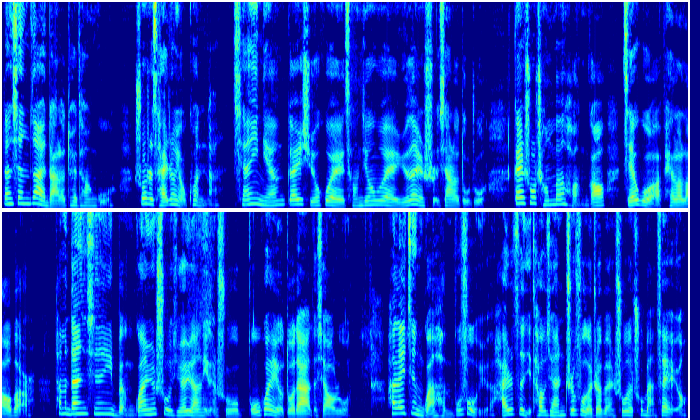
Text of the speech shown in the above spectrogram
但现在打了退堂鼓，说是财政有困难。前一年，该学会曾经为鱼类史下了赌注，该书成本很高，结果赔了老本儿。他们担心一本关于数学原理的书不会有多大的销路。哈雷尽管很不富裕，还是自己掏钱支付了这本书的出版费用。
